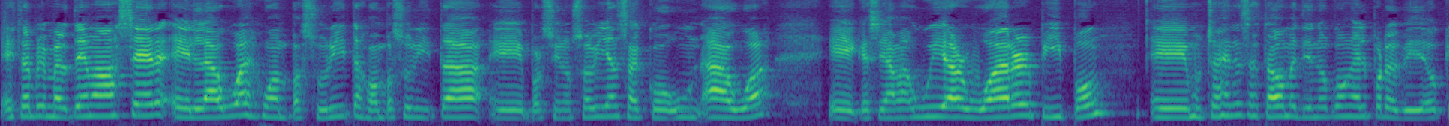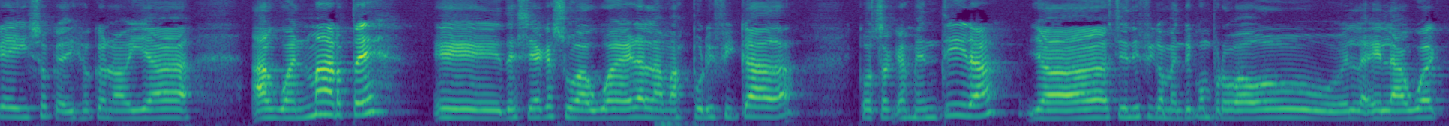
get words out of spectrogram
Este primer tema va a ser el agua de Juan Pazurita. Juan Pazurita, eh, por si no sabían, sacó un agua eh, que se llama We Are Water People. mucha gente se ha estado metiendo con él por el video que hizo, que dijo que no había agua en Marte. Decía que su agua era la más purificada, cosa que es mentira. Ya científicamente comprobado el, agua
